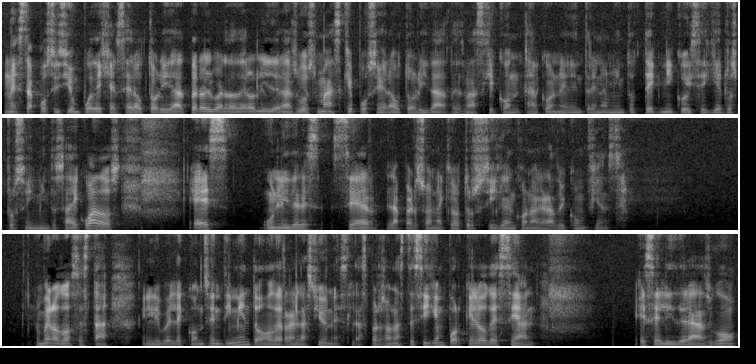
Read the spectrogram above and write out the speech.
En esta posición puede ejercer autoridad, pero el verdadero liderazgo es más que poseer autoridad, es más que contar con el entrenamiento técnico y seguir los procedimientos adecuados. Es un líder es ser la persona que otros sigan con agrado y confianza. Número dos está el nivel de consentimiento o de relaciones. Las personas te siguen porque lo desean. Es el liderazgo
